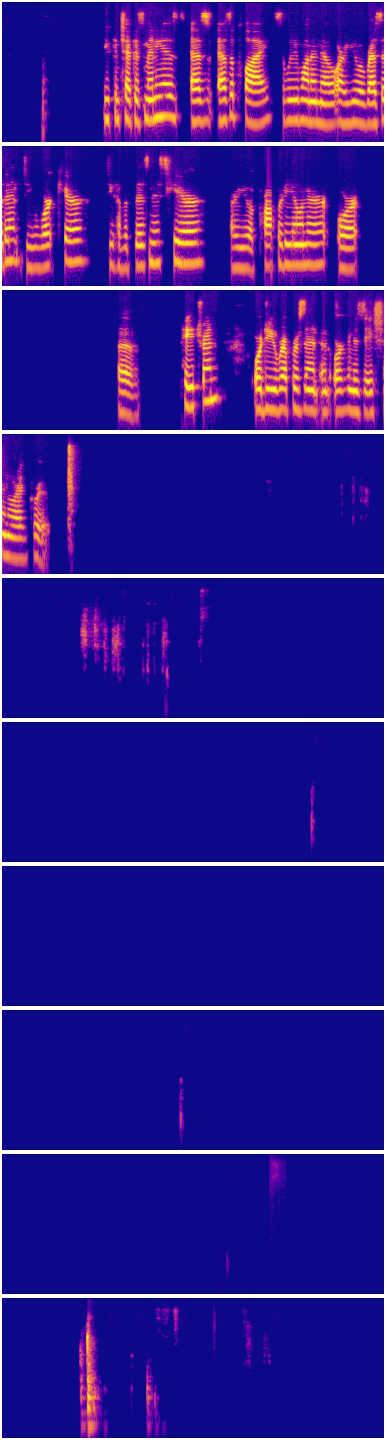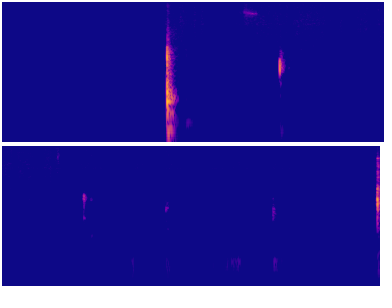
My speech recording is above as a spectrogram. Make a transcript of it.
you can check as many as, as, as apply. So we wanna know, are you a resident? Do you work here? Do you have a business here? Are you a property owner or a patron? Or do you represent an organization or a group?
